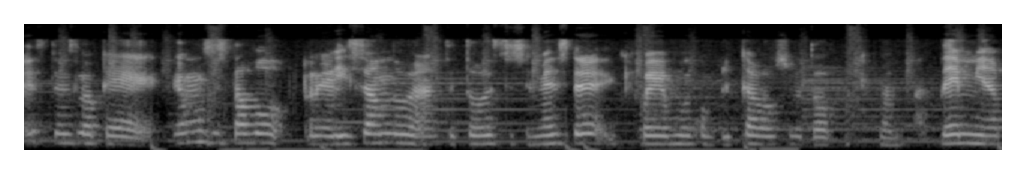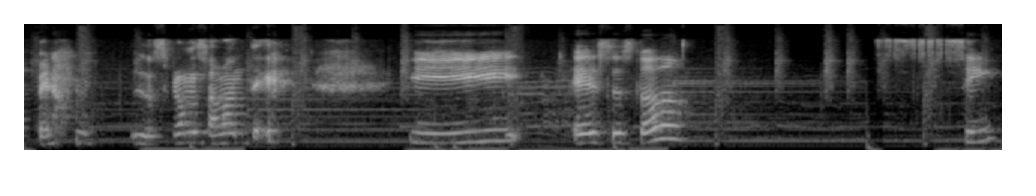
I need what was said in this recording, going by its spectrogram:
este es lo que hemos estado realizando durante todo este semestre, que fue muy complicado, sobre todo porque fue en pandemia, pero los sacamos avante. Y eso es todo. Sí.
